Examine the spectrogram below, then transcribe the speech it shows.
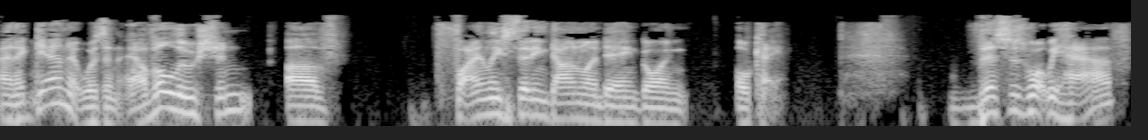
And again, it was an evolution of finally sitting down one day and going, okay, this is what we have.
